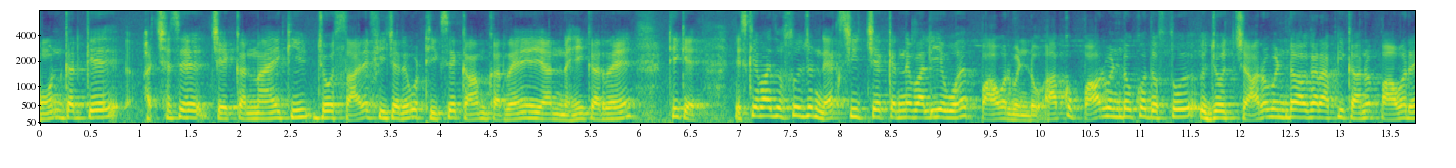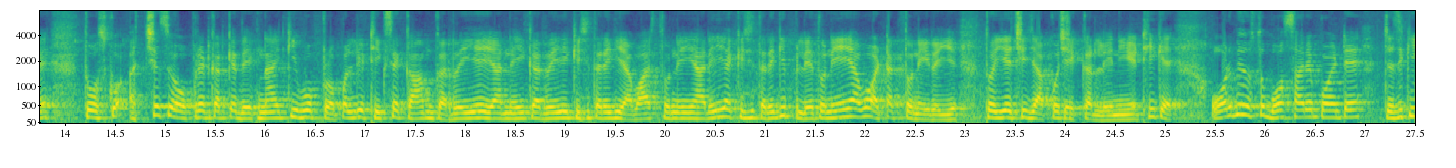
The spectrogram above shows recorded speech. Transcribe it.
ऑन करके अच्छे से चेक करना है कि जो सारे फीचर हैं वो ठीक से काम कर रहे हैं या नहीं कर रहे हैं। ठीक है? इसके बाद दोस्तों जो नेक्स्ट चीज़ चेक करने वाली है वो है पावर विंडो आपको पावर विंडो को दोस्तों जो चारों विंडो अगर आपकी कार में पावर है तो उसको अच्छे से ऑपरेट करके देखना है कि वो प्रॉपरली ठीक से काम कर रही है या नहीं कर रही है। किसी तरह की आवाज़ तो नहीं आ रही है या किसी तरह की प्ले तो नहीं है या वो अटक तो नहीं रही है। तो ये चीज़ आपको चेक कर लेनी है। ठीक है? और भी दोस्तों बहुत सारे पॉइंट हैं जैसे कि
